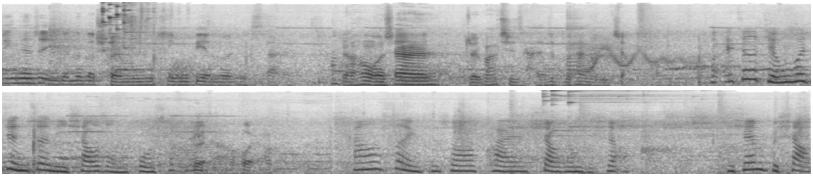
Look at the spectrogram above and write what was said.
今天是一个那个全明星辩论赛，然后我现在嘴巴其实还是不太能讲。哎，这个节目会见证你消肿的过程。对啊，会啊。刚刚摄影师说要拍笑跟不笑，你先不笑，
